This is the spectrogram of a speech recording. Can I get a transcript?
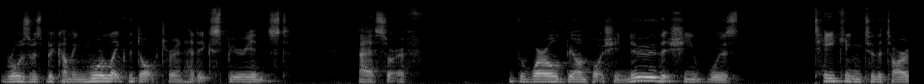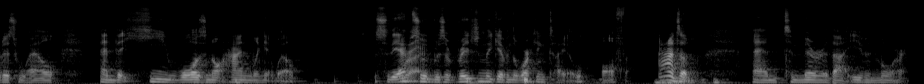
Rose was becoming more like the Doctor and had experienced uh, sort of the world beyond what she knew. That she was taking to the TARDIS well, and that he was not handling it well. So the episode was originally given the working title of Adam, um, to mirror that even more.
